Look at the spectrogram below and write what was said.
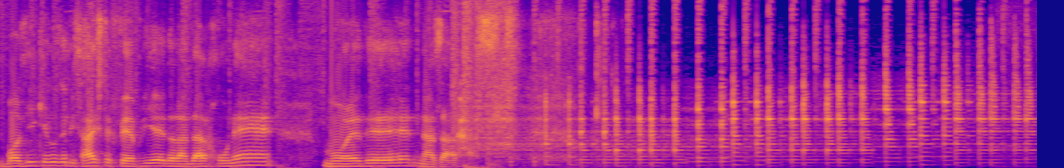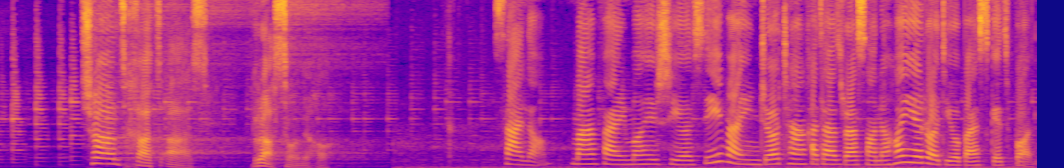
بازی که روز 28 فوریه دارن در خونه مورد نظر هست. چند خط از رسانه ها سلام من فریماه شیاسی و اینجا چند خط از رسانه های رادیو بسکتبال.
